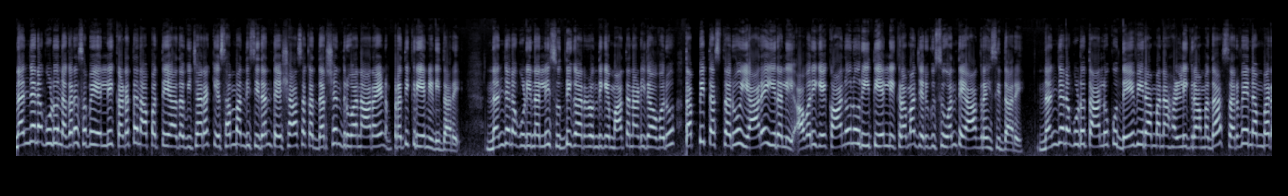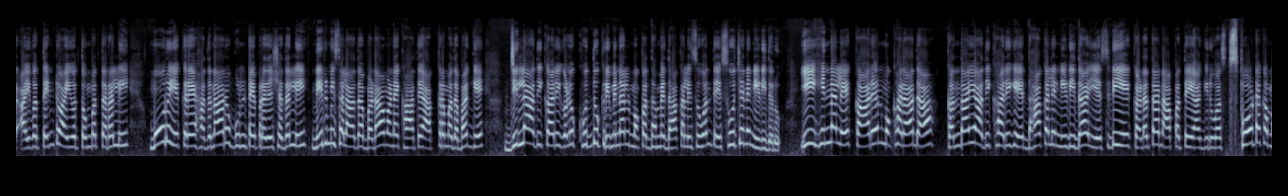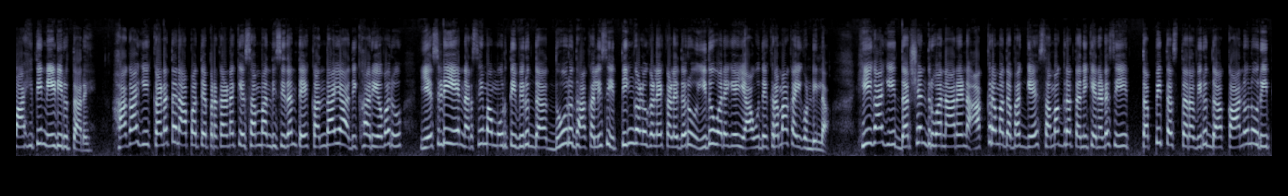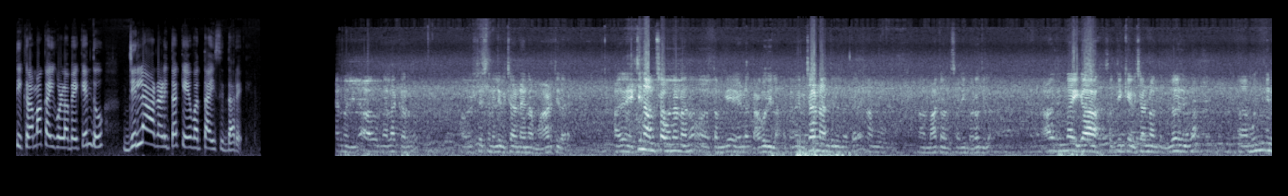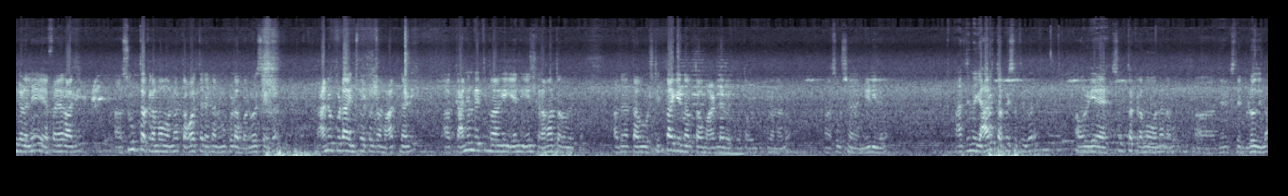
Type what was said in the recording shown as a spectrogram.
ನಂಜನಗೂಡು ನಗರಸಭೆಯಲ್ಲಿ ಕಡತ ನಾಪತ್ತೆಯಾದ ವಿಚಾರಕ್ಕೆ ಸಂಬಂಧಿಸಿದಂತೆ ಶಾಸಕ ದರ್ಶನ್ ಧ್ರುವ ನಾರಾಯಣ್ ಪ್ರತಿಕ್ರಿಯೆ ನೀಡಿದ್ದಾರೆ. ನಂಜನಗೂಡಿನಲ್ಲಿ ಸುದ್ದಿಗಾರರೊಂದಿಗೆ ಮಾತನಾಡಿದ ಅವರು, ತಪ್ಪಿತಸ್ಥರು ಯಾರೇ ಇರಲಿ, ಅವರಿಗೆ ಕಾನೂನು ರೀತಿಯಲ್ಲಿ ಕ್ರಮ ಜರುಗಿಸುವಂತೆ ಆಗ್ರಹಿಸಿದ್ದಾರೆ. ನಂಜನಗೂಡು ತಾಲೂಕು ದೇವಿರಾಮನಹಳ್ಳಿ ಗ್ರಾಮದ ಸರ್ವೆ ನಂಬರ್ ಐವತ್ತೆಂಟು ಐವತ್ತೊಂಬತ್ತರಲ್ಲಿ ಮೂರು ಎಕರೆ ಹದಿನಾರು ಗುಂಟೆ ಪ್ರದೇಶದಲ್ಲಿ ನಿರ್ಮಿಸಲಾದ ಬಡಾವಣೆ ಖಾತೆ ಅಕ್ರಮದ ಬಗ್ಗೆ ಜಿಲ್ಲಾಧಿಕಾರಿಗಳು ಖುದ್ದು ಕ್ರಿಮಿನಲ್ ಮೊಕದ್ದಮೆ ದಾಖಲಿಸುವಂತೆ ಸೂಚನೆ ನೀಡಿದರು. ಈ ಹಿನ್ನೆಲೆ ಕಾರ್ಯೋನ್ಮುಖರಾದ ಕಂದಾಯ ಅಧಿಕಾರಿಗೆ ದಾಖಲೆ ನೀಡಿದ ಎಸ್ಡಿಎ ಕಡತ ನಾಪತ್ತೆಯಾಗಿರುವ ಸ್ಫೋಟಕ ಮಾಹಿತಿ ನೀಡಿರುತ್ತಾರೆ. ಹಾಗಾಗಿ ಕಡತ ನಾಪತ್ತೆ ಪ್ರಕರಣಕ್ಕೆ ಸಂಬಂಧಿಸಿದಂತೆ ಕಂದಾಯ ಅಧಿಕಾರಿಯವರು ಎಸ್ಡಿಎ ನರಸಿಂಹಮೂರ್ತಿ ವಿರುದ್ಧ ದೂರು ದಾಖಲಿಸಿ ತಿಂಗಳುಗಳೇ ಕಳೆದರೂ ಇದುವರೆಗೆ ಯಾವುದೇ ಕ್ರಮ ಕೈಗೊಂಡಿಲ್ಲ. ಹೀಗಾಗಿ ದರ್ಶನ್ ಧ್ರುವ ನಾರಾಯಣ್ ಅಕ್ರಮದ ಬಗ್ಗೆ ಸಮಗ್ರ ತನಿಖೆ ನಡೆಸಿ ತಪ್ಪಿತಸ್ಥರ ವಿರುದ್ಧ ಕಾನೂನು ರೀತಿ ಕ್ರಮ ಕೈಗೊಳ್ಳಬೇಕೆಂದು ಜಿಲ್ಲಾ ಆಡಳಿತಕ್ಕೆ ಒತ್ತಾಯಿಸಿದ್ದಾರೆ. ವಿಚಾರಣೆಯನ್ನು ಮಾಡ್ತಿದ್ದಾರೆ. ಆದರೆ ಹೆಚ್ಚಿನ ಅಂಶವನ್ನು ನಾನು ತಮಗೆ ಹೇಳೋಕ್ಕಾಗೋದಿಲ್ಲ. ಯಾಕಂದರೆ ವಿಚಾರಣಾ ಹೇಳಿದ್ರೆ ನಾವು ಮಾತಾಡೋದು ಸರಿ ಬರೋದಿಲ್ಲ. ಆದ್ದರಿಂದ ಈಗ ಸದ್ಯಕ್ಕೆ ವಿಚಾರಣೆ ಅಂತ ನಿಲ್ಲೋದ್ರಿಂದ ಮುಂದಿನ ದಿನಗಳಲ್ಲಿ ಎಫ್ ಐ ಆರ್ ಆಗಿ ಸೂಕ್ತ ಕ್ರಮವನ್ನು ತಗೋತಾರೆ ಅಂತ ನಮಗೂ ಕೂಡ ಭರವಸೆ ಇದೆ. ನಾನು ಕೂಡ ಇನ್ಸ್ಪೆಕ್ಟರ್ ಮಾತನಾಡಿ ಕಾನೂನು ರೀತಿಯಾಗಿ ಏನು ಏನು ಕ್ರಮ ತಗೋಬೇಕು, ಅದನ್ನು ತಾವು ಸ್ಟ್ರಿಕ್ಟಾಗಿ ನಾವು ತಾವು ಮಾಡಲೇಬೇಕು ಅಂತ ಅವ್ರಿಗೂ ಕೂಡ ನಾನು ಸೂಚನೆ ನೀಡಿದ್ದೇನೆ. ಆದ್ದರಿಂದ ಯಾರು ತಪ್ಪಿಸುತ್ತಿದ್ದಾರೆ, ಅವರಿಗೆ ಸೂಕ್ತ ಕ್ರಮವನ್ನು ನಾವು ಜರುಗಿಸದೆ ಬಿಡೋದಿಲ್ಲ.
